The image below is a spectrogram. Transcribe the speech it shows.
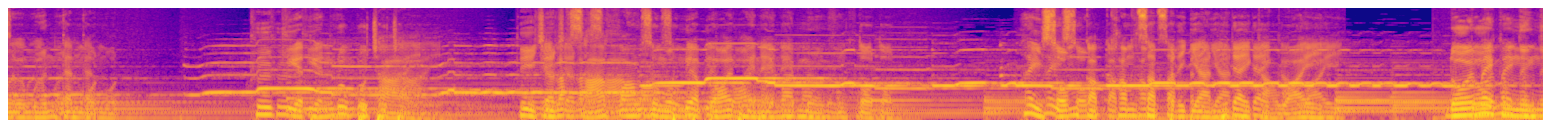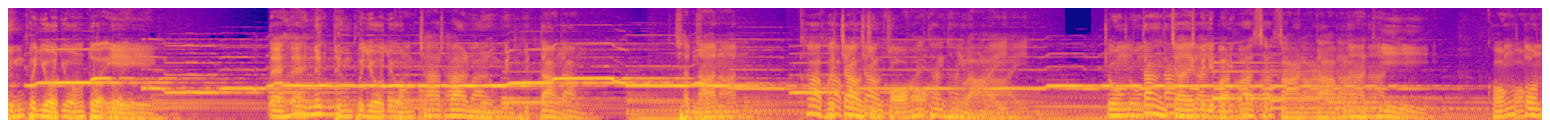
มอเหมือนกันหมด คือเกียรติเห็นรูปผู้ชาย ที่จะรักษาความสงบเรียบร้อยภายในบ้านเมืองของตนให้สมกับคำสัตย์ปฏิญาณที่ได้กล่าวไว้ โดยไม่คำนึงถึงประโยชน์ของตัวเอง แต่ให้นึกถึงประโยชน์ของชาติบ้านเมืองเป็นที่ตั้ง ฉะนั้นข้าพเจ้าจึงขอให้ท่านทั้งหลาย จงตั้งใจปฏิบัติราชการตามหน้าที่ ของตน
